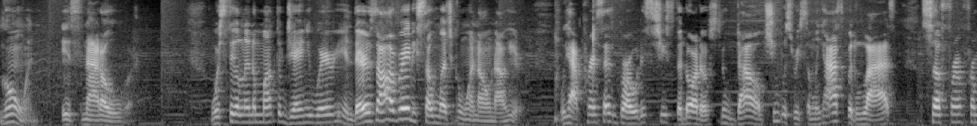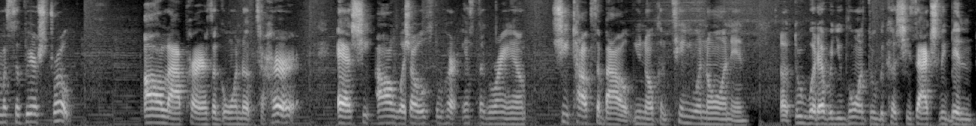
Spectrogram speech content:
going. It's not over. We're still in the month of January, and there's already so much going on out here. We have Princess Broadus. She's the daughter of Snoop Dogg. She was recently hospitalized, suffering from a severe stroke. All our prayers are going up to her, as she always shows through her Instagram. She talks about, you know, continuing on and uh, through whatever you're going through because she's actually been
